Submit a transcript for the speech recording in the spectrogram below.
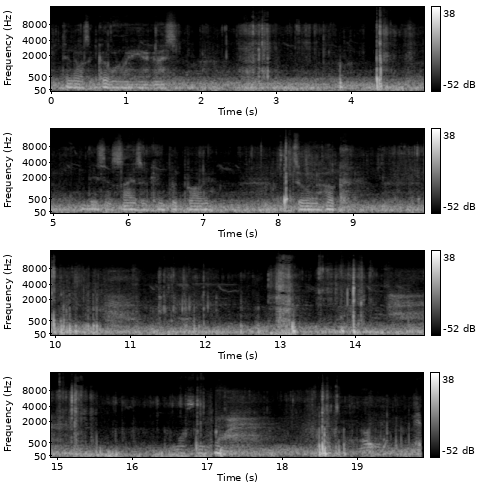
I think that was a good one right here, guys. Decent size, we can put probably two in a hook. Almost any more. Oh yeah.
